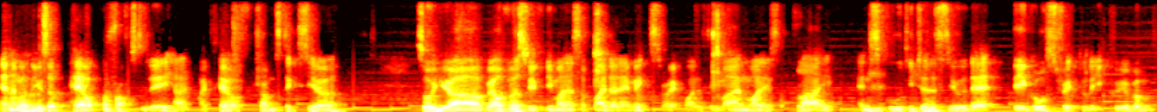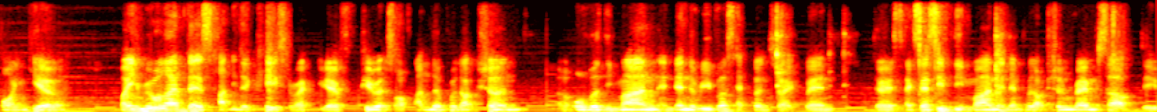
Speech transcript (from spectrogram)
And I'm going to use a pair of props today, I have my pair of drumsticks here. So you are well versed with demand and supply dynamics, right? One is demand, one is supply. And mm. school teaches you that they go straight to the equilibrium point here. But in real life, that is hardly the case, right? You have periods of underproduction, uh, over demand, and then the reverse happens, right? When there's excessive demand and then production ramps up, they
